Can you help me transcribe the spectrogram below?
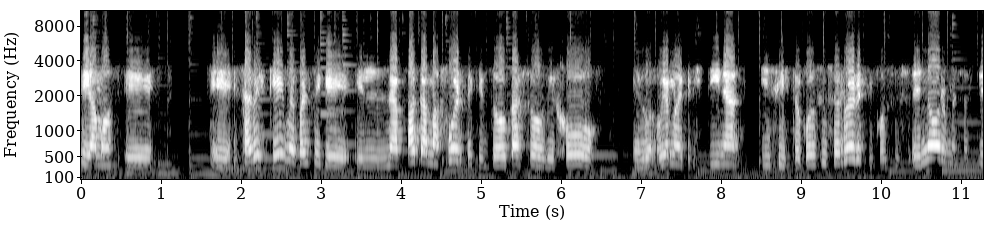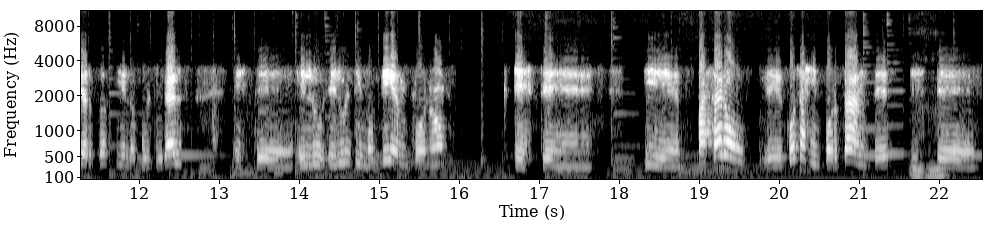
digamos, eh, eh, ¿Sabes qué? Me parece que la pata más fuerte que en todo caso dejó el gobierno de Cristina, insisto, con sus errores y con sus enormes aciertos y en lo cultural, este, el, último tiempo, ¿no? Este, pasaron eh, cosas importantes este,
